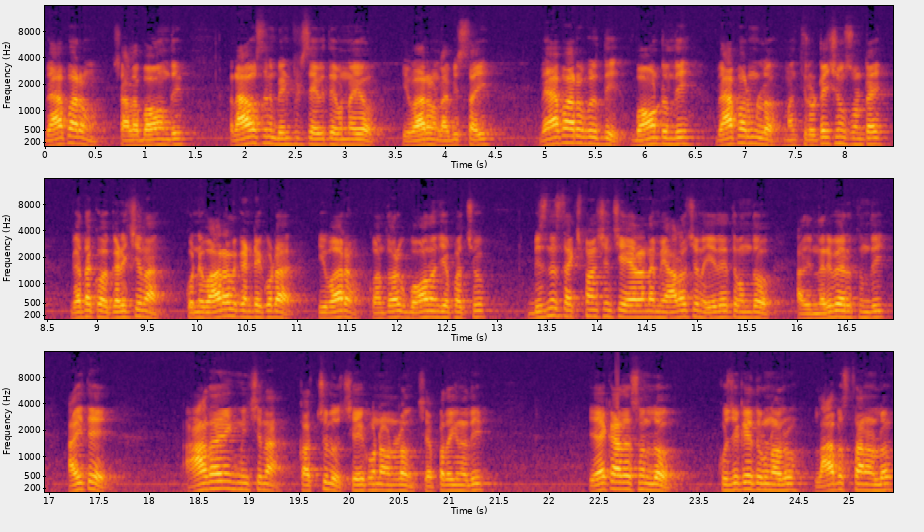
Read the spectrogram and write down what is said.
వ్యాపారం చాలా బాగుంది. రావాల్సిన బెనిఫిట్స్ ఏవైతే ఉన్నాయో ఈ వారం లభిస్తాయి. వ్యాపార అభివృద్ధి బాగుంటుంది. వ్యాపారంలో మంచి రొటేషన్స్ ఉంటాయి. గత గడిచిన కొన్ని వారాల కంటే కూడా ఈ వారం కొంతవరకు బాగుందని చెప్పొచ్చు. బిజినెస్ ఎక్స్పాన్షన్ చేయాలన్న మీ ఆలోచన ఏదైతే ఉందో అది నెరవేరుతుంది. అయితే ఆదాయం మించిన ఖర్చులు చేయకుండా ఉండడం చెప్పదగినది. ఏకాదశంలో కుజకేతులు ఉన్నారు. లాభస్థానంలో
